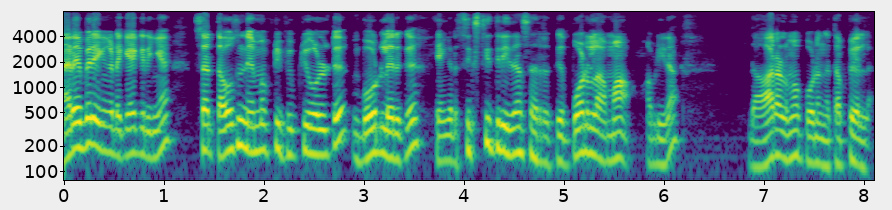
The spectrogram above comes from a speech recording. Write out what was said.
நிறைய பேர் எங்கிட்ட கேட்குறீங்க sir thousand MFD fifty volt போர்டில் இருக்குது எங்கிட்ட சிக்ஸ்டி த்ரீ தான் சார் இருக்குது போடலாமா? அப்படின்னா தாராளமாக போடுங்க. தப்பே இல்லை.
